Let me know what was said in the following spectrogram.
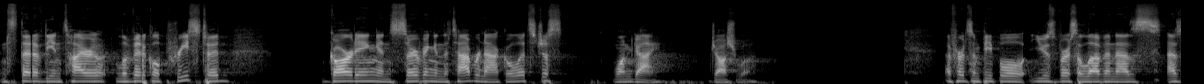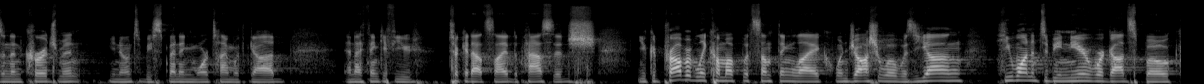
Instead of the entire Levitical priesthood guarding and serving in the tabernacle, it's just one guy, Joshua. I've heard some people use verse 11 as, as an encouragement, you know, to be spending more time with God. And I think if you took it outside the passage, you could probably come up with something like when Joshua was young, he wanted to be near where God spoke,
